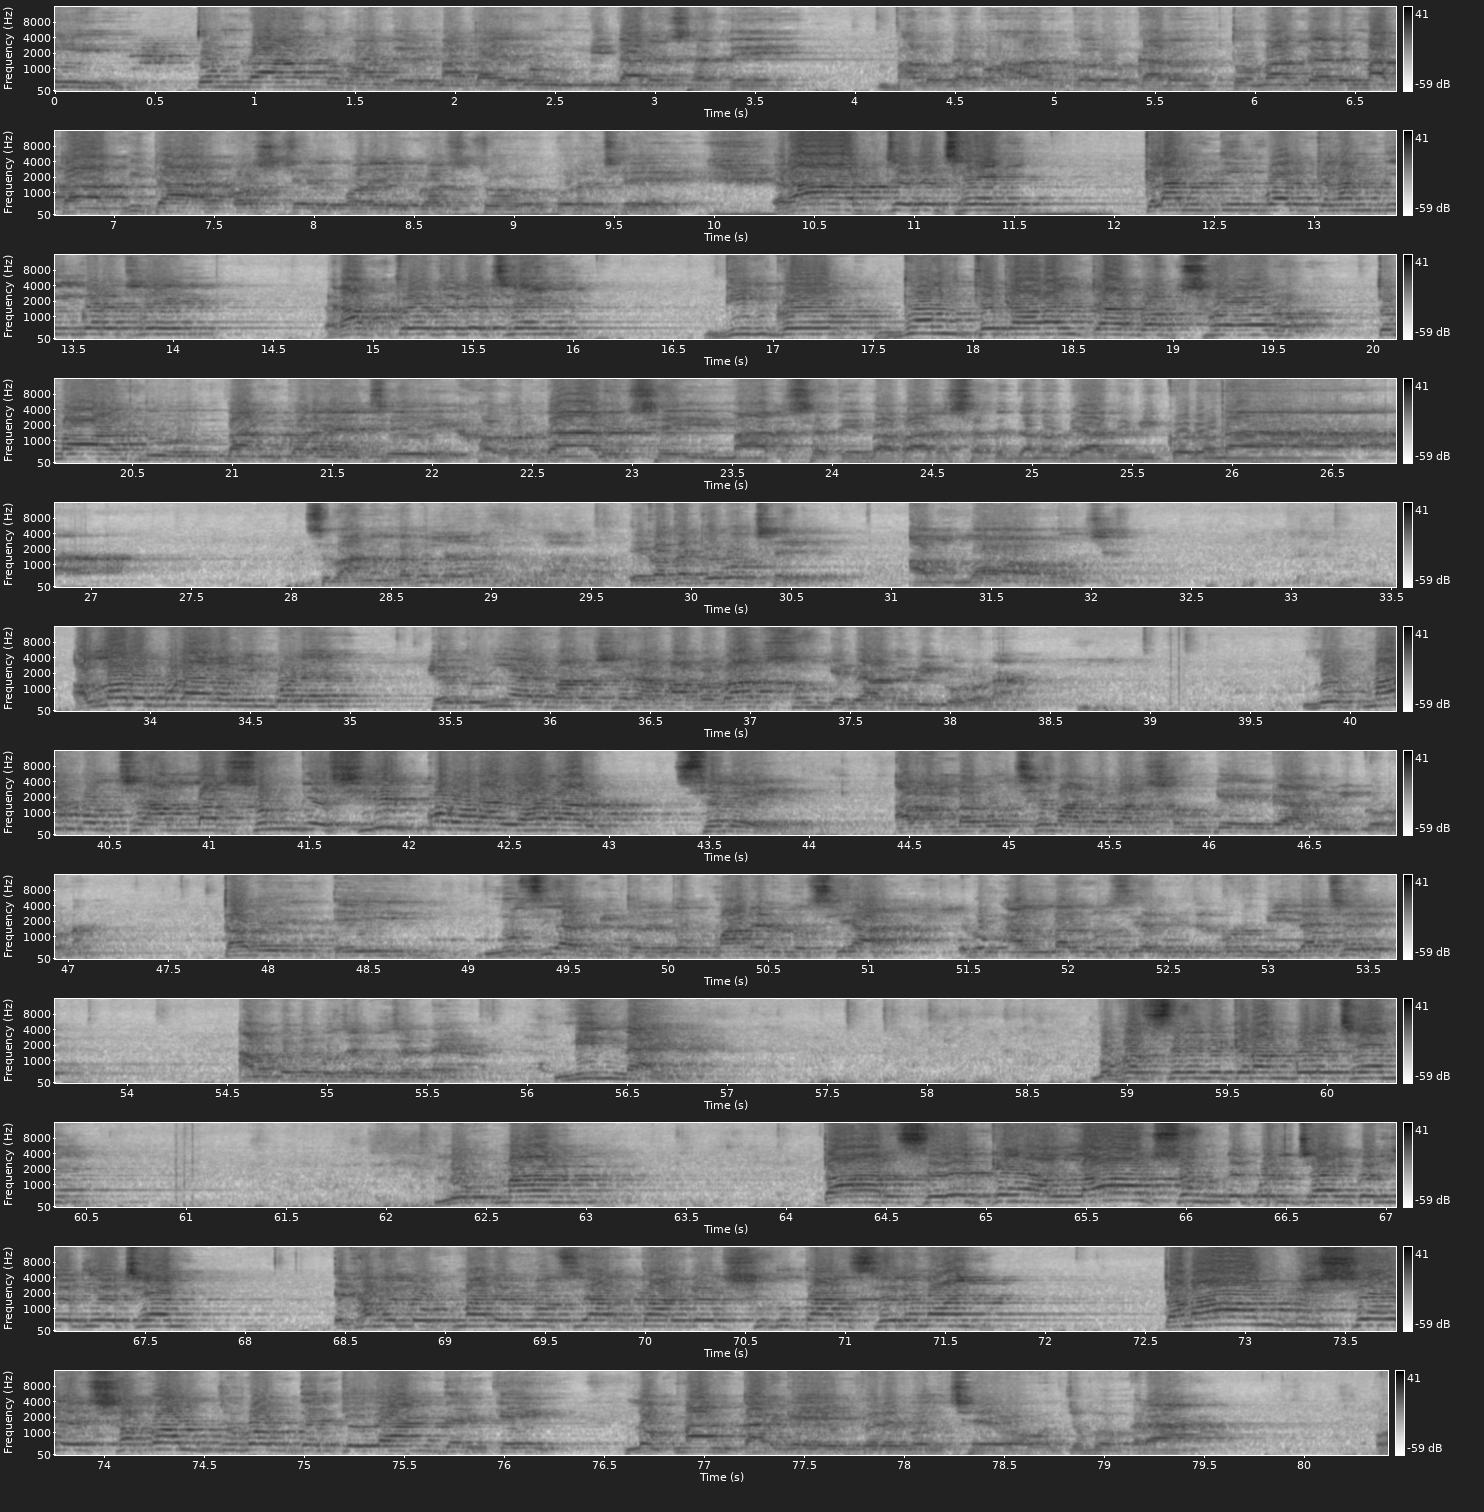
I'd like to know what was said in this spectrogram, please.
তোমরা তোমাদের মাতা এবং পিতার সাথে ভালো ব্যবহার করো, কারণ তোমাদের মাতা পিতা কষ্টের পরে কষ্ট করেছে। রাত জেগেছে, ক্লান্তির পর ক্লান্তি করেছে, রাত্র জেগেছে, দীর্ঘ দুই থেকে আড়াইটা বছর তোমার দুধ পান করাছে। খবরদার সেই মার সাথে, বাবার সাথে যেন বেয়াদিবি করো না। সুবহানাল্লাহ বললেন এ কথা কে বলছে? আল্লাহ বলছেন আল্লাহ রব্বুল আলামিন বলেন, হে দুনিয়ার মানুষেরা মা বাবার সঙ্গে বেয়াদবি করো না। লোকমান বলছে, আল্লাহর সঙ্গে শিরিক করো না আমার ছেলে। আর আল্লাহ বলছে মা বাবার সঙ্গে বেয়াদবি করো না। তাহলে এই নসিয়ার ভিতরে, লোকমানের নসিয়া এবং আল্লাহর নসিয়ার ভিতরে কোনো মিল আছে? আমার কথা বোঝে, বোঝেন নাই। মিল নাই। মুফাসসিরিন কেরাম বলেছেন, লোকমান তার ছেলেকে আল্লাহর সঙ্গে পরিচয় করিয়ে দিয়েছেন। এখানে লোকমানের নসিয়ার টার্গেট শুধু তার ছেলে নয় তাম বিশ্বের সকল যুবকদেরকে, ইয়াংদেরকে লোকমান টার্গেট করে বলছে, ও যুবকরা,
